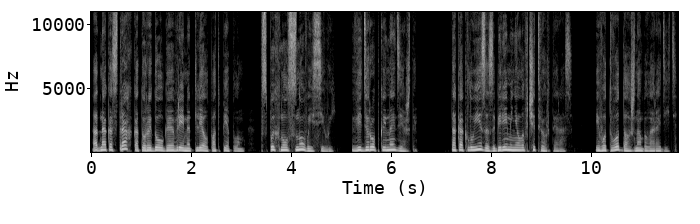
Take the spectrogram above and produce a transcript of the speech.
Однако страх, который долгое время тлел под пеплом, вспыхнул с новой силой в виде робкой надежды, так как Луиза забеременела в четвертый раз и вот-вот должна была родить.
